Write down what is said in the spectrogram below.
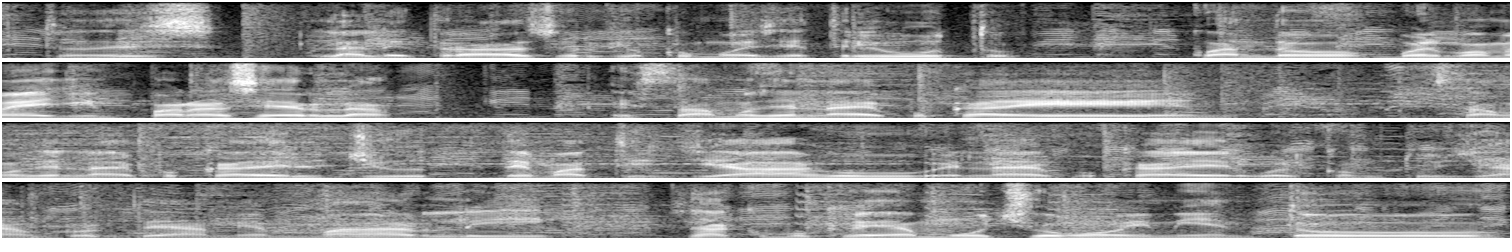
Entonces la letra surgió como ese tributo. Cuando vuelvo a Medellín para hacerla, estábamos en la época de estamos en la época del Youth de Matillahu, en la época del Welcome to Jamrock de Damian Marley. O sea, como que había mucho movimiento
